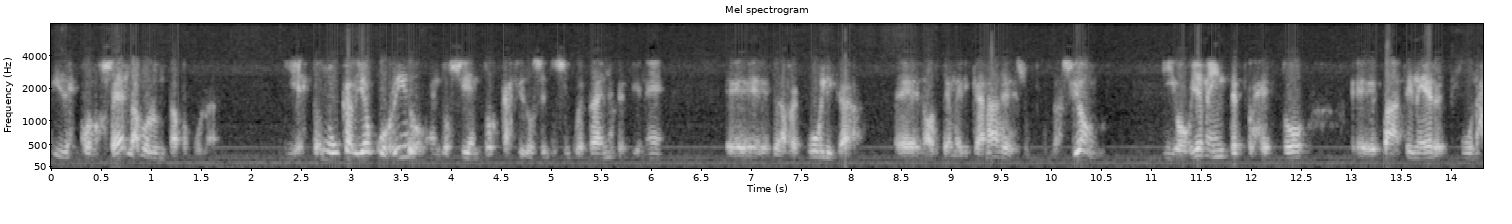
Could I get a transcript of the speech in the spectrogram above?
y desconocer la voluntad popular. Y esto nunca había ocurrido en 200, casi 250 años que tiene eh, la República eh, Norteamericana desde su fundación. Y obviamente, pues esto eh, va a tener una,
